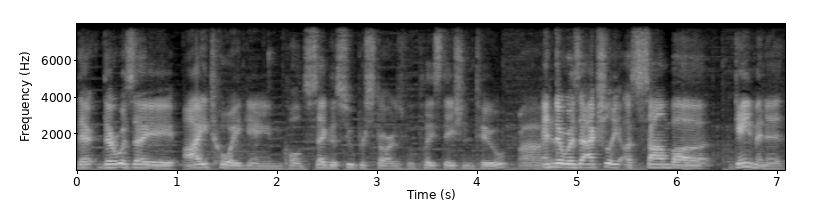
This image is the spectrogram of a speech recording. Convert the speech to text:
there there was a EyeToy game called Sega Superstars for PlayStation Two, Ah, and there was actually a Samba game in it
